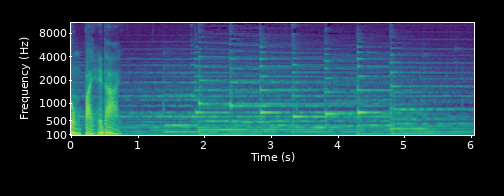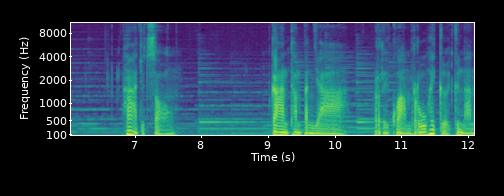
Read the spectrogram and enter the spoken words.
ลงไปให้ได้ 5.2 การทำปัญญา หรือความรู้ให้เกิดขึ้นนั้น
